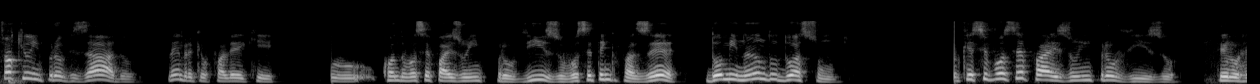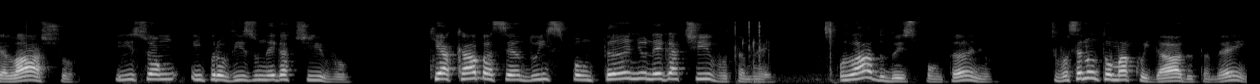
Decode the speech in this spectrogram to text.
Só que o improvisado, lembra que eu falei que o, quando você faz o improviso, você tem que fazer dominando do assunto. Porque se você faz um improviso pelo relaxo, isso é um improviso negativo que acaba sendo espontâneo negativo também. O lado do espontâneo, se você não tomar cuidado também,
